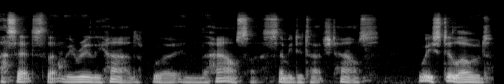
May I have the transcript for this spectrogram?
assets that we really had were in the house, a semi detached house. We still owed,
